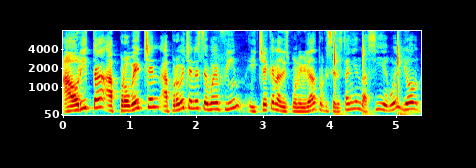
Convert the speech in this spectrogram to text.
Ahorita aprovechen, aprovechen este buen fin y chequen la disponibilidad porque se le están yendo así, eh, güey. Yo,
